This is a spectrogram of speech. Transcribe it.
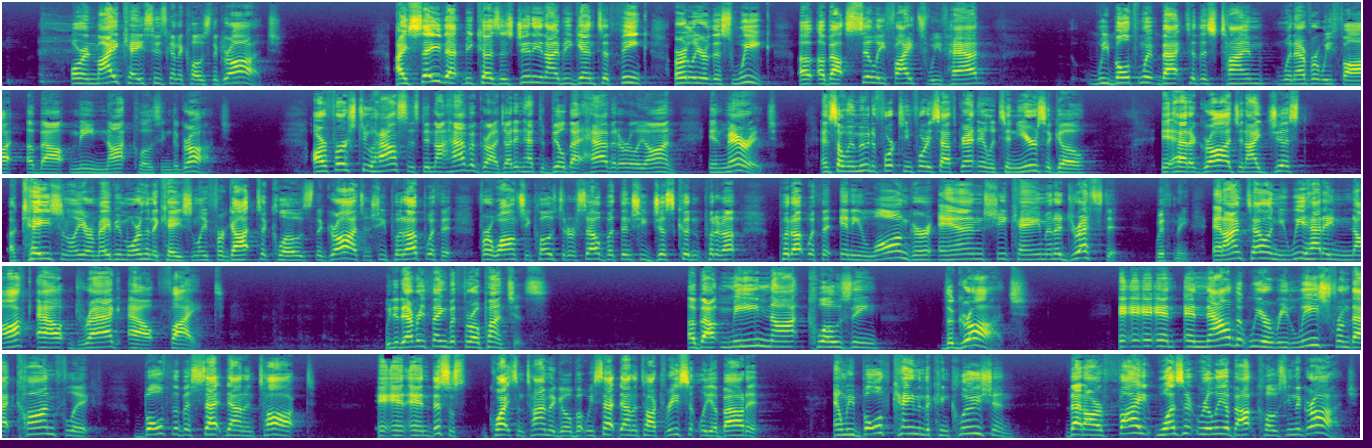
or in my case, who's going to close the garage. I say that because as Jenny and I began to think earlier this week uh, about silly fights we've had, we both went back to this time whenever we fought about me not closing the garage. Our first two houses did not have a garage. I didn't have to build that habit early on in marriage. And so we moved to 1440 South Grant nearly 10 years ago. It had a garage, and I just occasionally, or maybe more than occasionally, forgot to close the garage. And she put up with it for a while and she closed it herself, but then she just couldn't put it up, put up with it any longer, and she came and addressed it with me. And I'm telling you, we had a knockout, drag out fight. We did everything but throw punches about me not closing the garage. And, and, and now that we are released from that conflict, both of us sat down and talked. And, and this was quite some time ago, but we sat down and talked recently about it. And we both came to the conclusion that our fight wasn't really about closing the garage.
